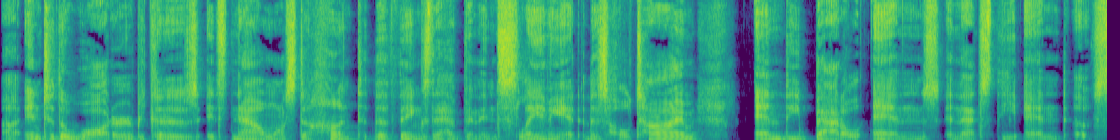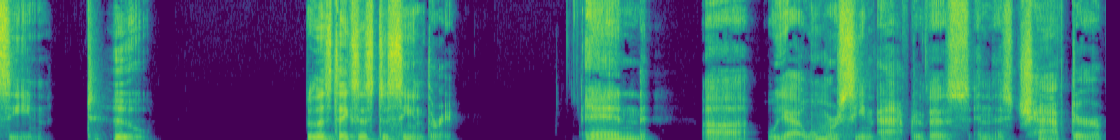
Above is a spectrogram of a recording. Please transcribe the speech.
uh, into the water because it now wants to hunt the things that have been enslaving it this whole time. And the battle ends, and that's the end of scene two. So this takes us to scene three. And uh, we got one more scene after this in this chapter.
